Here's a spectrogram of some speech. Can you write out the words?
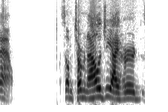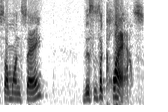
Now, some terminology I heard someone say. This is a class.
